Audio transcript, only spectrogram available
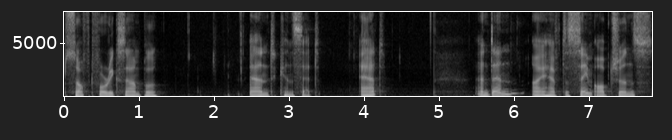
Soft, for example, and can set add. And then I have the same options,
